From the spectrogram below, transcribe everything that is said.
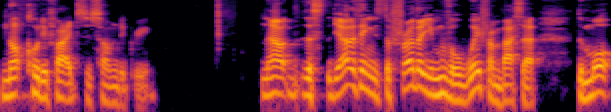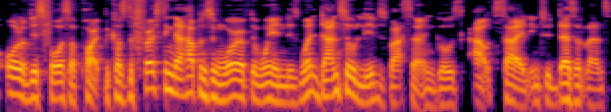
not codified to some degree. Now, the, the other thing is the further you move away from Bassa, the more all of this falls apart. Because the first thing that happens in War of the Wind is when Danso leaves Bassa and goes outside into desert lands,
